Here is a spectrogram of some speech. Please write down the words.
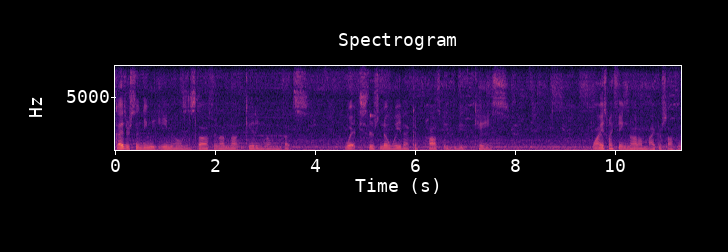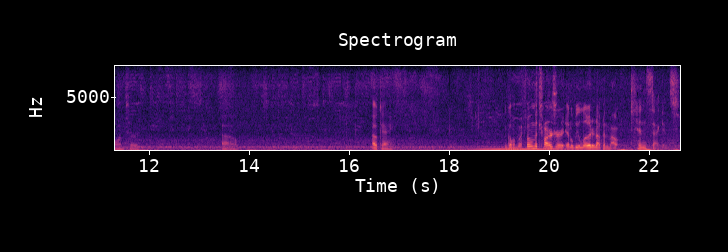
guys are sending me emails and stuff and I'm not getting them, that's which there's no way that could possibly be the case. Why is my thing not on Microsoft Launcher? Oh. Okay. I go put my phone on the charger, it'll be loaded up in about 10 seconds.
